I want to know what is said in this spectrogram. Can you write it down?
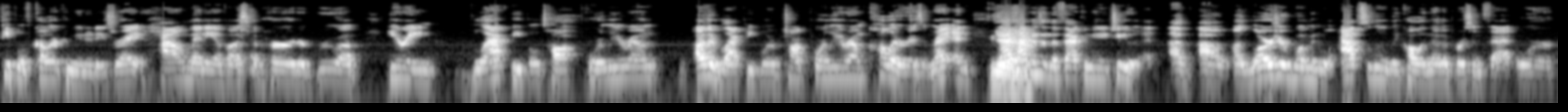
people of color communities, right? How many of us have heard or grew up hearing black people talk poorly around other black people or talk poorly around colorism, right? And Yeah, that happens in the fat community too. A, a, a larger woman will absolutely call another person fat or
